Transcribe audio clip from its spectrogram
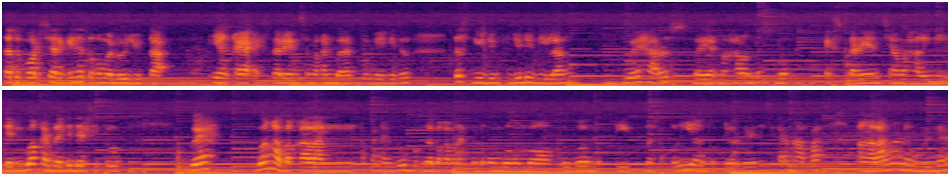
satu porsi harganya 1,2 juta yang kayak experience makan batu kayak gitu. Terus di ujung video dia bilang gue harus bayar mahal untuk sebuah experience yang mahal ini. Dan gue akan belajar dari situ. Gue gue nggak bakalan apa namanya gue nggak bakal merasa untuk membuang-buang waktu gue untuk di masa kuliah untuk di organisasi. Karena apa? Pengalaman yang bener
